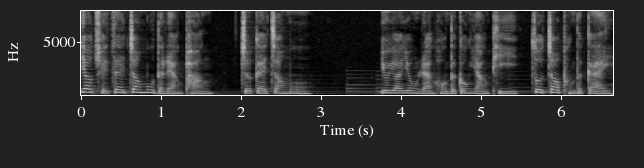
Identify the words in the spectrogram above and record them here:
要垂在帐幕的两旁，遮盖帐幕。又要用染红的公羊皮做罩棚的盖，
